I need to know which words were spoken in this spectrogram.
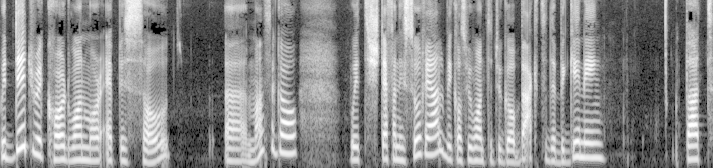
We did record one more episode a month ago with Stephanie Surreal because we wanted to go back to the beginning. But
